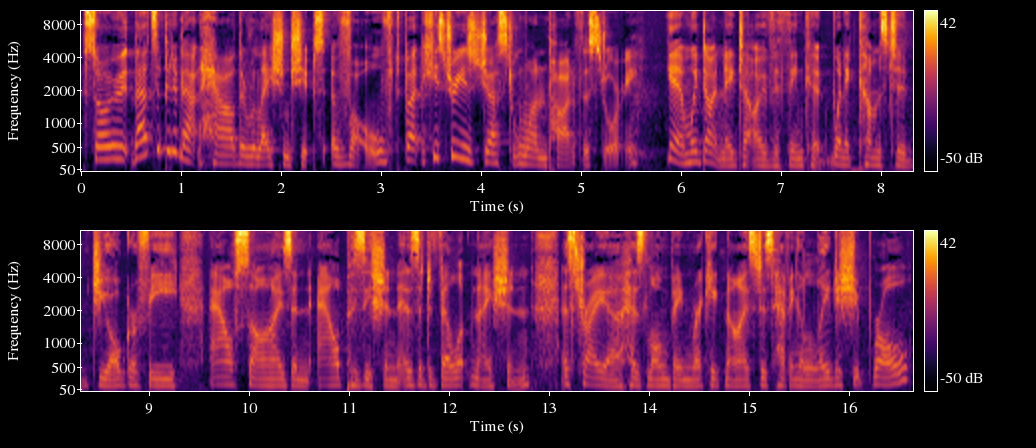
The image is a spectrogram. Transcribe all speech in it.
So that's a bit about how the relationships evolved, but history is just one part of the story. Yeah, and we don't need to overthink it when it comes to geography, our size, and our position as a developed nation. Australia has long been recognised as having a leadership role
